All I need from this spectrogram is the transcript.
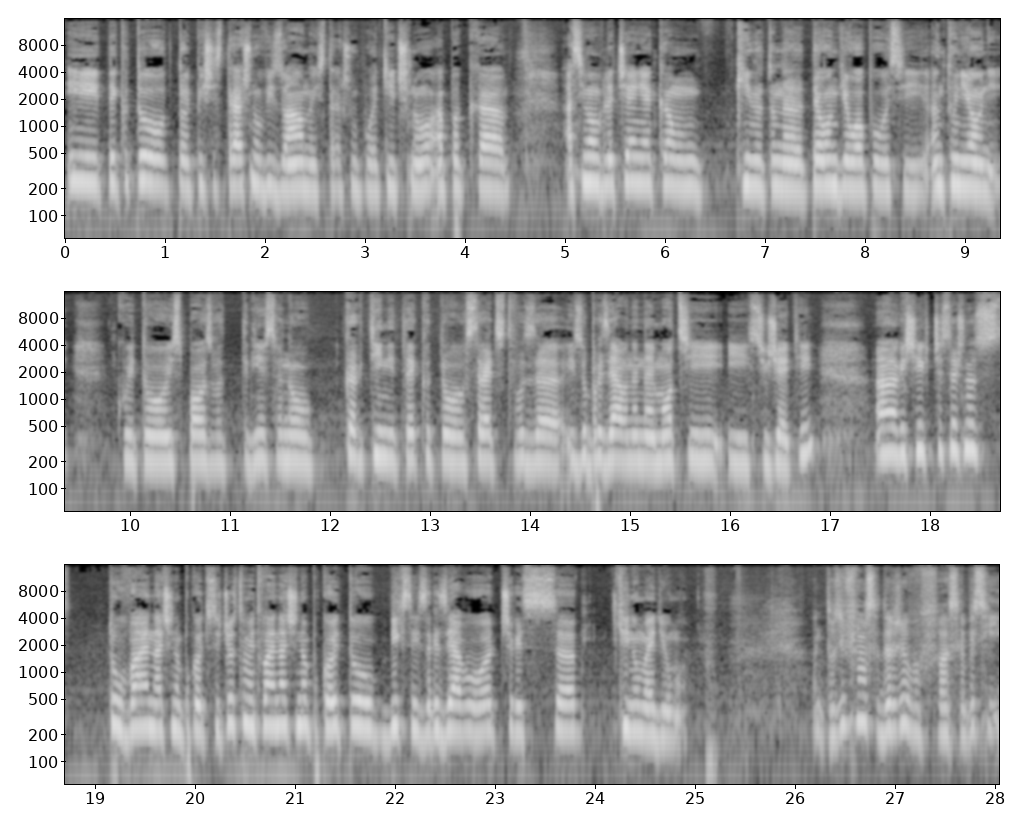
и тъй като той пише страшно визуално и страшно поетично, а пък а, аз имам влечение към киното на Телангелополос и Антониони, които използват единствено картините като средство за изобразяване на емоции и сюжети. А, реших, че всъщност това е начинът по който се чувствам и това е начинът по който бих се изразявала чрез а, киномедиума. Този филм съдържа в себе си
